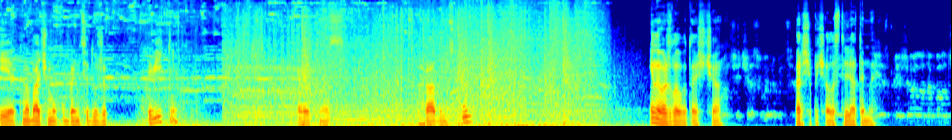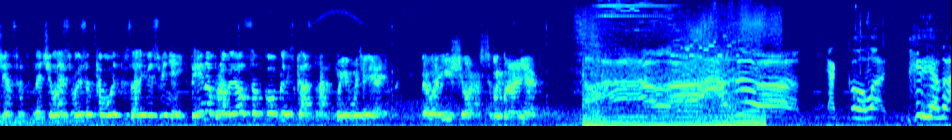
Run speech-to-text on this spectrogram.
І як ми бачимо, кубинці дуже привітні. Чекають нас градом з куль. І неважливо те, що перші почали стріляти ми. Сбежал от ополченцев. Началась высадка войск в заливе свиней. Ты направлялся в комплекс Кастро. Мы его теряем. Давай еще раз. Выбронять. Какого хрена?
